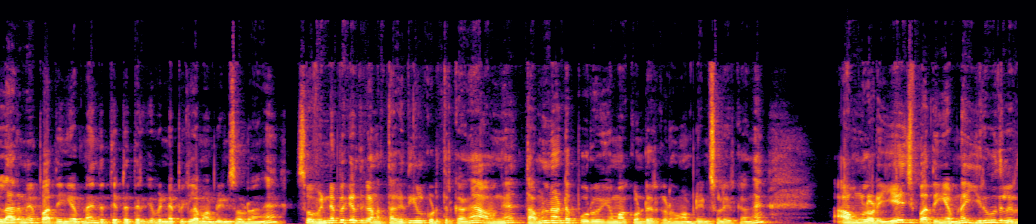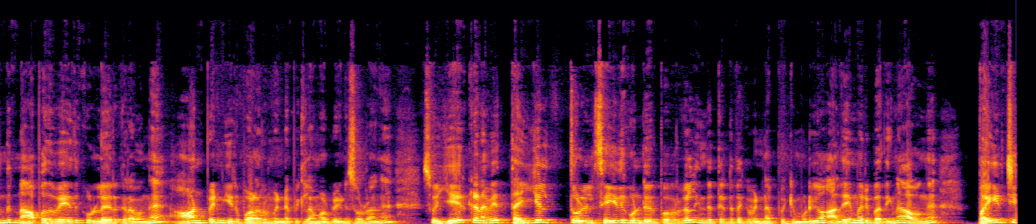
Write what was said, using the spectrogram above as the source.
எல்லாருமே பார்த்தீங்க அப்படின்னா இந்த திட்டத்திற்கு விண்ணப்பிக்கலாம் அப்படின்னு சொல்கிறாங்க ஸோ விண்ணப்பிக்கிறதுக்கான தகுதிகள் கொடுத்துருக்காங்க. அவங்க தமிழ்நாட்டை பூர்வீகமாக கொண்டு இருக்கணும் அப்படின்னு சொல்லியிருக்காங்க. அவங்களோட ஏஜ் பார்த்தீங்க அப்படின்னா இருபதுலேருந்து நாற்பது வயதுக்குள்ளே இருக்கிறவங்க ஆண் பெண் இருபாலரும் விண்ணப்பிக்கலாம் அப்படின்னு சொல்கிறாங்க ஸோ ஏற்கனவே தையல் தொழில் செய்து கொண்டு இருப்பவர்கள் இந்த திட்டத்துக்கு விண்ணப்பிக்க முடியும். அதே மாதிரி பார்த்திங்கன்னா அவங்க பயிற்சி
